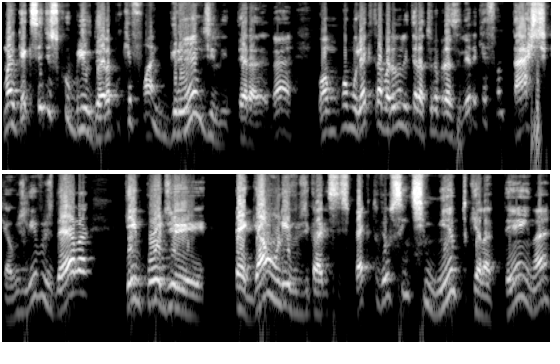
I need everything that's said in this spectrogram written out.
Mas o que, que você descobriu dela? Porque foi uma grande literatura, né? uma, uma mulher que trabalhou na literatura brasileira que é fantástica. Os livros dela, quem pôde pegar um livro de Clarice Spector, ver o sentimento que ela tem, né?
